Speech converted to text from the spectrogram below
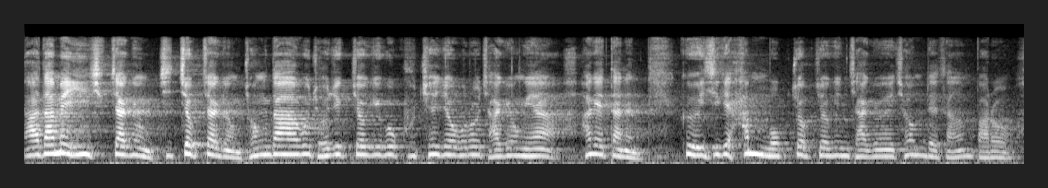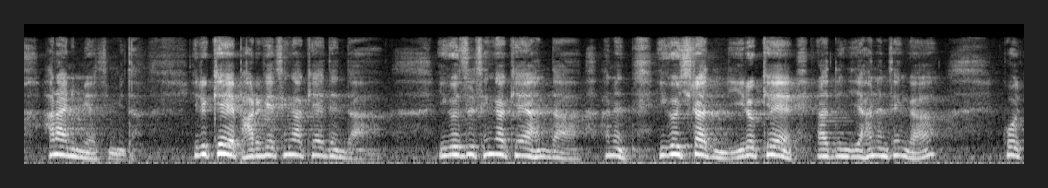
아담의 인식작용, 지적작용, 정당하고 조직적이고 구체적으로 작용해야 하겠다는 그 의식의 한 목적적인 작용의 처음 대상은 바로 하나님이었습니다. 이렇게 바르게 생각해야 된다. 이것을 생각해야 한다 하는 이것이라든지 이렇게라든지 하는 생각 곧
